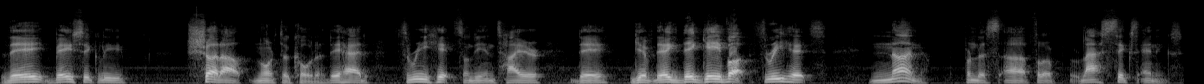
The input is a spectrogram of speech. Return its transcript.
They basically shut out North Dakota. They had three hits on the entire day. Give they they gave up three hits, none from the uh, for the last six innings.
